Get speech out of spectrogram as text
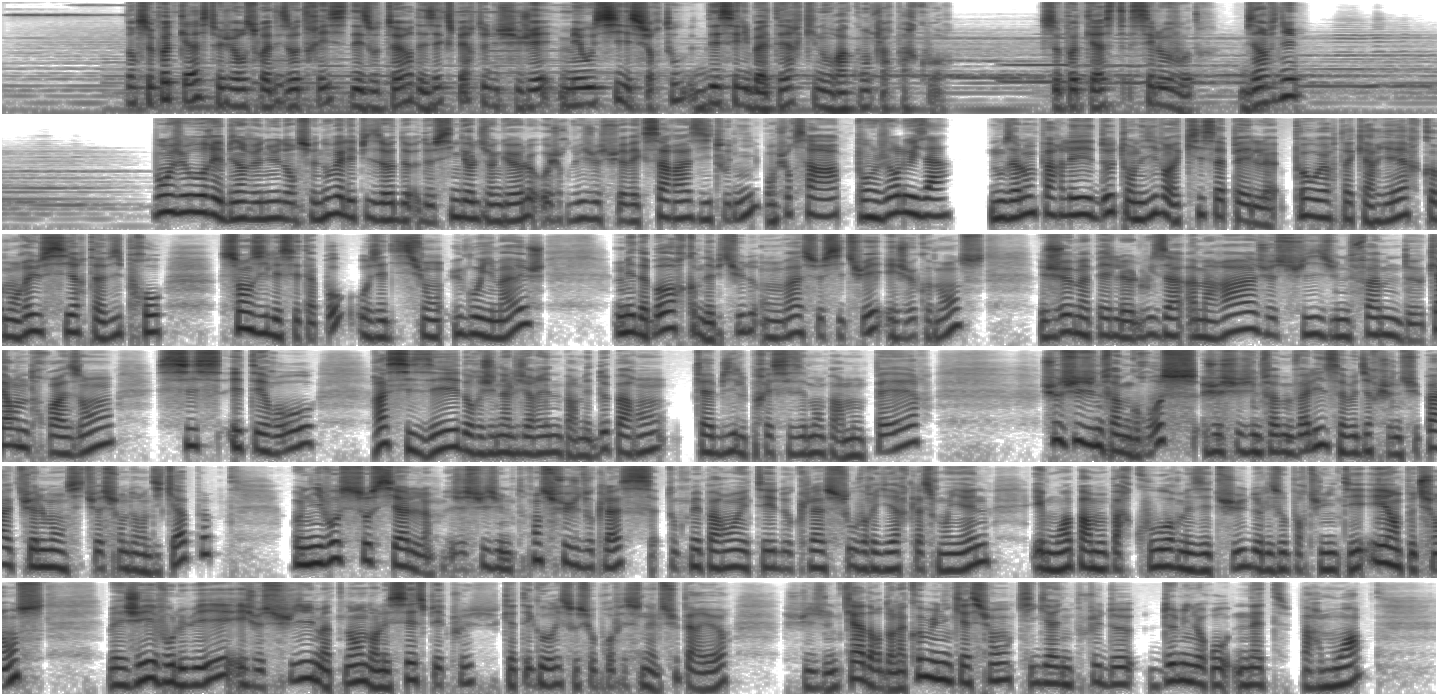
Dans ce podcast, je reçois des autrices, des auteurs, des expertes du sujet, mais aussi et surtout des célibataires qui nous racontent leur parcours. Ce podcast, c'est le vôtre. Bienvenue Bonjour et bienvenue dans ce nouvel épisode de Single Jungle. Aujourd'hui, je suis avec Sarah Zitouni. Bonjour Sarah. Bonjour Louisa. Nous allons parler de ton livre qui s'appelle Power ta carrière, comment réussir ta vie pro sans y laisser ta peau aux éditions Hugo Images. Mais d'abord, comme d'habitude, on va se situer et je commence. Je m'appelle Louisa Amara, je suis une femme de 43 ans, cis hétéro, racisée, d'origine algérienne par mes deux parents, kabyle précisément par mon père. Je suis une femme grosse, je suis une femme valide, ça veut dire que je ne suis pas actuellement en situation de handicap. Au niveau social, je suis une transfuge de classe, donc mes parents étaient de classe ouvrière, classe moyenne, et moi, par mon parcours, mes études, les opportunités et un peu de chance, ben, j'ai évolué et je suis maintenant dans les CSP+, catégorie socio-professionnelle supérieure. Je suis une cadre dans la communication qui gagne plus de 2000 euros net par mois,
